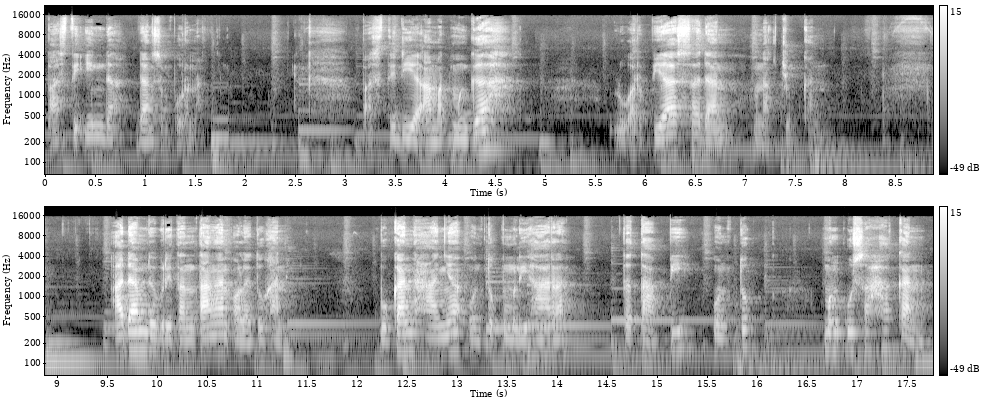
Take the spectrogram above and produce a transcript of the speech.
pasti indah dan sempurna. Pasti dia amat megah, luar biasa dan menakjubkan. Adam diberi tantangan oleh Tuhan, bukan hanya untuk memelihara, tetapi untuk mengusahakan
